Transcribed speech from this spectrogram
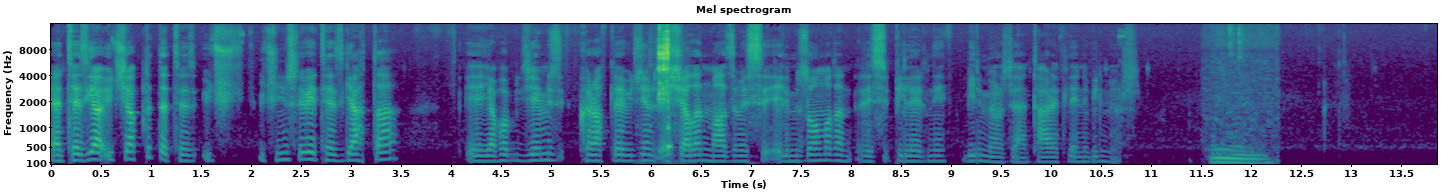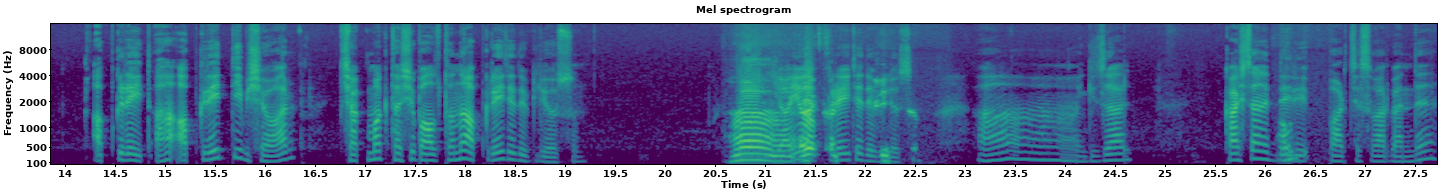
yani tezgah 3 yaptık da tez 3 3. seviye tezgahta e, yapabileceğimiz, craftlayabileceğimiz eşyaların malzemesi elimizde olmadan resipilerini bilmiyoruz yani tariflerini bilmiyoruz. Hmm. Upgrade. Aha upgrade diye bir şey var. Çakmak taşı baltanı upgrade edebiliyorsun. Ha, Yayı evet, upgrade edebiliyorsun. Aa, güzel. Kaç tane deri parçası var bende?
